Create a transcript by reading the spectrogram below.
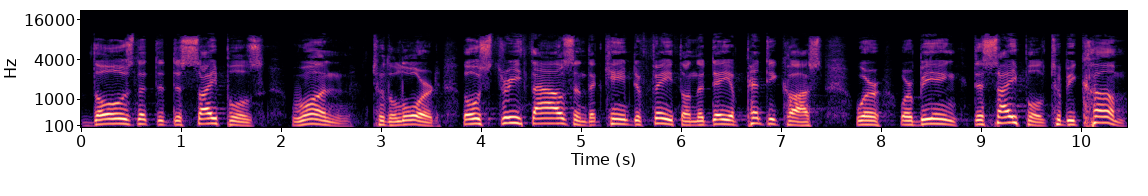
Those that the disciples won to the Lord. Those 3,000 that came to faith on the day of Pentecost were, were being discipled to become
